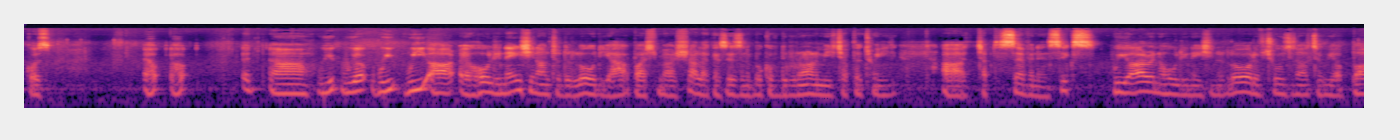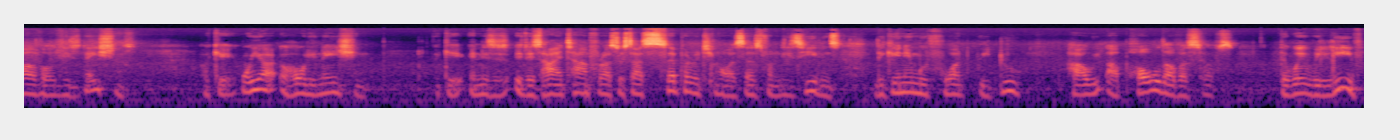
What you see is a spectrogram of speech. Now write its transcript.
Because uh, uh, uh, we, we, we, we are a holy nation unto the Lord Yahweh like it says in the book of Deuteronomy chapter 20 uh, chapter 7 and 6 we are in a holy nation. The Lord have chosen us and we are above all these nations okay? We are a holy nation okay and it is, it is high time for us to start separating ourselves from these heathens beginning with what we do how we uphold ourselves the way we live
